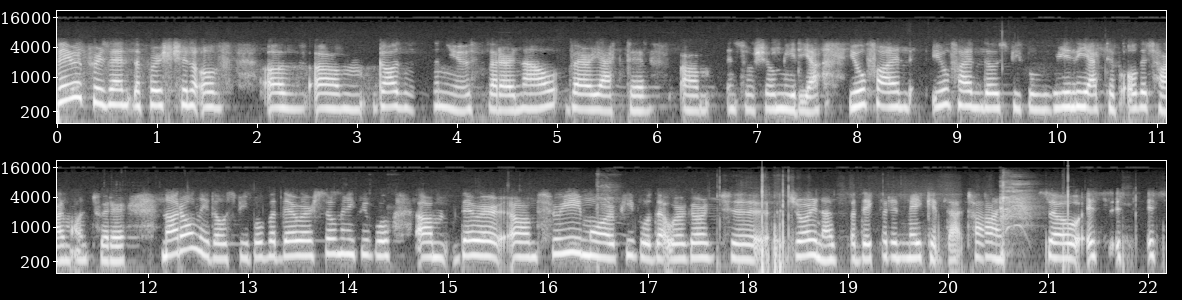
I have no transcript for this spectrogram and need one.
they represent the portion of of um, Gazan youth that are now very active um, in social media. You'll find you'll find those people really active all the time on Twitter. Not only those people, but there were so many people. Um, there were um, three more people that were going to join us, but they couldn't make it that time. So it's it's it's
